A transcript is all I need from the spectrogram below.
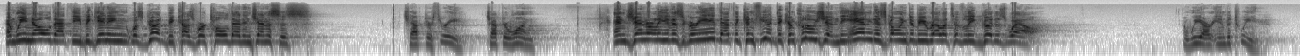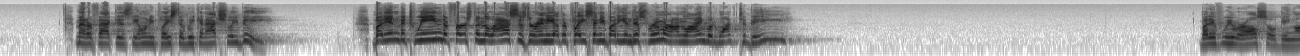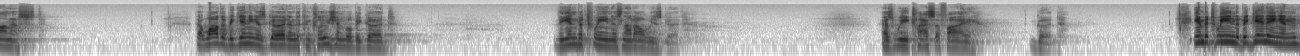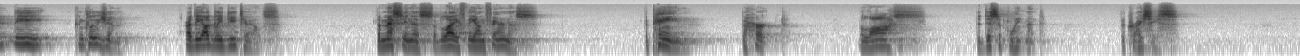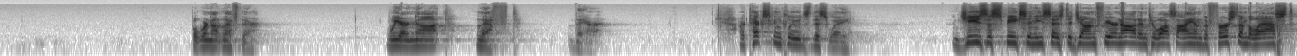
And we know that the beginning was good because we're told that in Genesis chapter 3, chapter 1. And generally, it is agreed that the, confu- the conclusion, the end, is going to be relatively good as well. And we are in between. Matter of fact, it's the only place that we can actually be. But in between the first and the last, is there any other place anybody in this room or online would want to be? But if we were also being honest, that while the beginning is good and the conclusion will be good, the in between is not always good. As we classify good. In between the beginning and the conclusion are the ugly details, the messiness of life, the unfairness, the pain, the hurt, the loss, the disappointment, the crises. But we're not left there. We are not left there. Our text concludes this way. Jesus speaks and he says to John, Fear not, and to us, I am the first and the last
